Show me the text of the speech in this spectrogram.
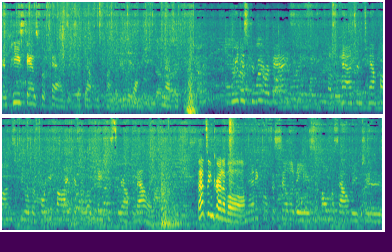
And P stands for pads, except that one's kind of wonky, and that's okay. We distribute our bags of pads and tampons to over 45 different locations throughout the valley That's incredible. medical facilities, homeless outreaches,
